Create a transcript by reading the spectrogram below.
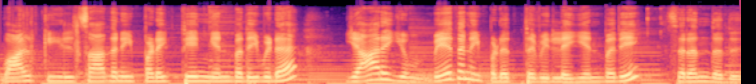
வாழ்க்கையில் சாதனை படைத்தேன் என்பதை விட யாரையும் வேதனைப்படுத்தவில்லை என்பதே சிறந்தது.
